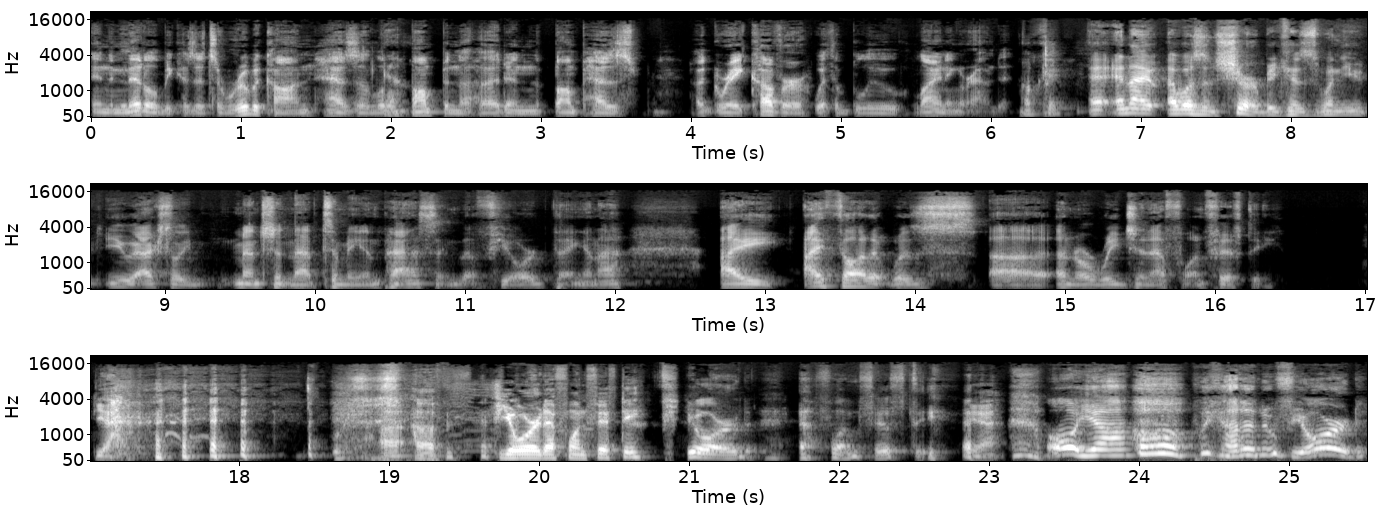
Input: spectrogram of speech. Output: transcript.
in the middle because it's a Rubicon has a little Yeah. bump in the hood, and the bump has a gray cover with a blue lining around it. Okay. And I, I wasn't sure because when you, you actually mentioned that to me in passing, the fjord thing, and I I I thought it was uh, a Norwegian F one fifty. Yeah, uh, a Fjord F one fifty. Fjord F one fifty. Yeah, Oh yeah. Oh, we got a new fjord.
